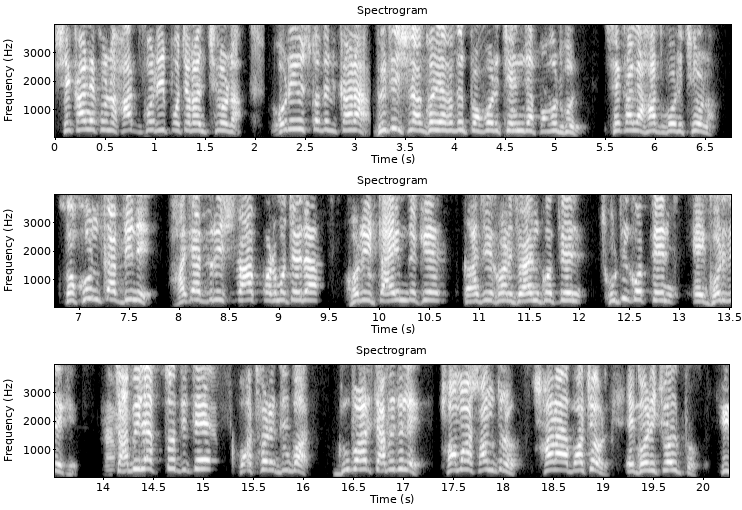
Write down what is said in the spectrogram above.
সেখানে কোনো হাত ঘড়ির প্রচলন ছিল না। ঘড়ি ইউজ করতেন কারা? ব্রিটিশরা ঘড়ি এখন পকেটে চেন দেয় পকেট ঘড়ি। সেখানে হাত ঘড়ি ছিল না। তখনকার দিনে হাজার দুই স্টাফ কর্মচারীরা ঘড়ির টাইম দেখে কাজে ঘরে জয়েন করতেন। ছুটি করতেন এই ঘড়ি দেখে। চাবি লাগতো দিতে বছরে দুবার। দুবার চাবি দিলে ছ মাস অন্তর, সারা বছর এই ঘড়ি চলতো। এই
